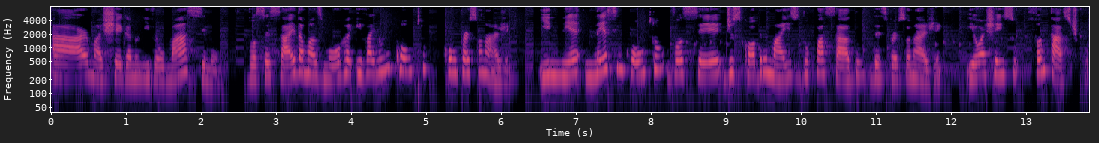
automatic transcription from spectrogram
a arma chega no nível máximo, você sai da masmorra e vai no encontro com o personagem. E ne nesse encontro você descobre mais do passado desse personagem. E eu achei isso fantástico.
